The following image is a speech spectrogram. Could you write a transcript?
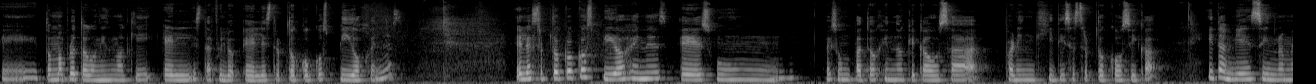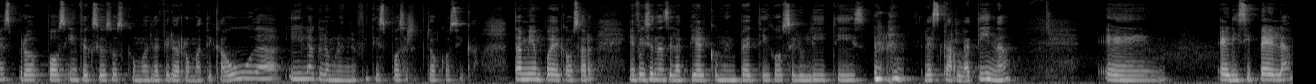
eh, toma protagonismo aquí el, el estreptococos piógenes el Streptococcus piógenes es un, es un patógeno que causa faringitis estreptocócica y también síndromes postinfecciosos como la fiebre reumática aguda y la glomerulonefritis postestreptocócica. También puede causar infecciones de la piel como impétigo, celulitis, la escarlatina, eh, erisipela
